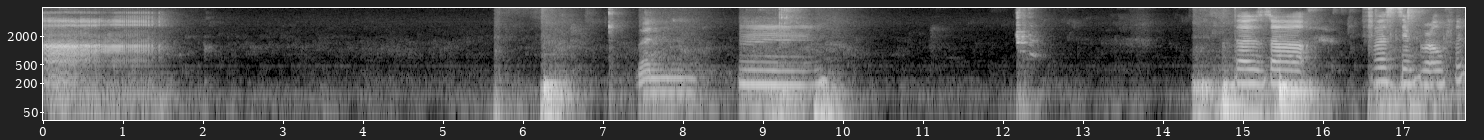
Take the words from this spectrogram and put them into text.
어. when. 음. Does the festival open?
